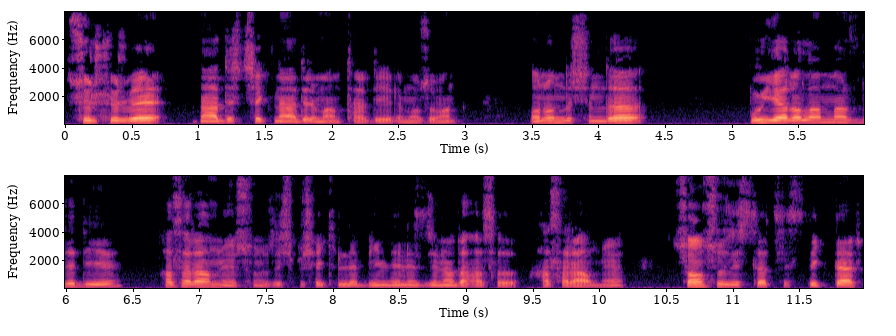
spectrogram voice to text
Sülfür ve nadir çiçek, nadir mantar diyelim o zaman. Onun dışında bu yaralanmaz dediği hasar almıyorsunuz hiçbir şekilde. Bildiğiniz Dino da hasar, hasar almıyor. Sonsuz istatistikler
